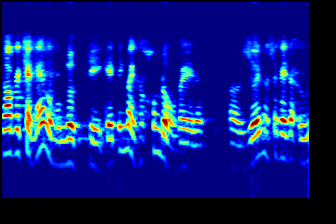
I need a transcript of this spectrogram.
Do cái chèn ép ở vùng ngực thì cái tĩnh mạch nó không đổ về được. Ở dưới nó sẽ gây ra ứ.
